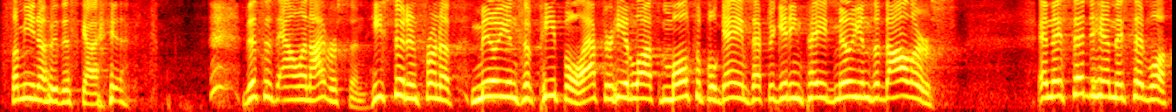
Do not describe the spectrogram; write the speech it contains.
Some of you know who this guy is. This is Allen Iverson. He stood in front of millions of people after he had lost multiple games after getting paid millions of dollars. And they said to him, they said, Well,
